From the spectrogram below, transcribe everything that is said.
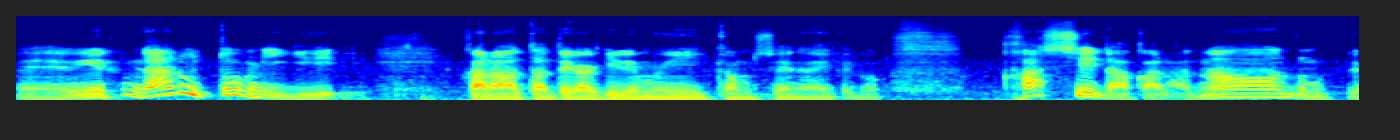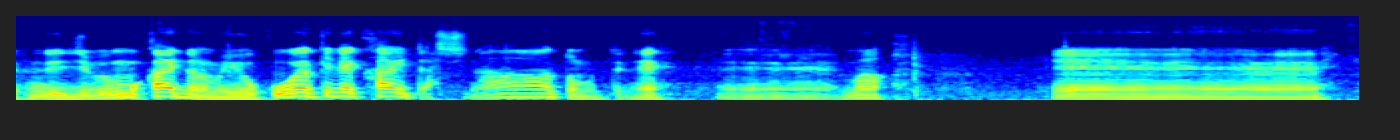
えー、なると右から縦書きでもいいかもしれないけど歌詞だからなと思って。で自分も書いたのも横書きで書いたしなと思ってね、えー、まあえー、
